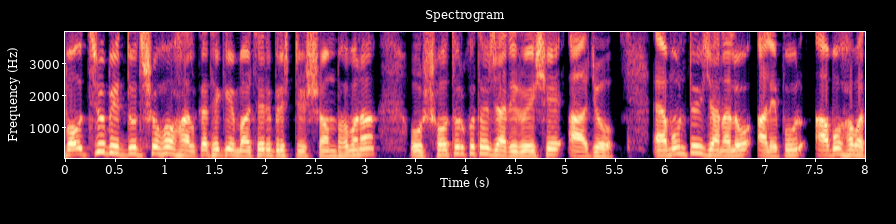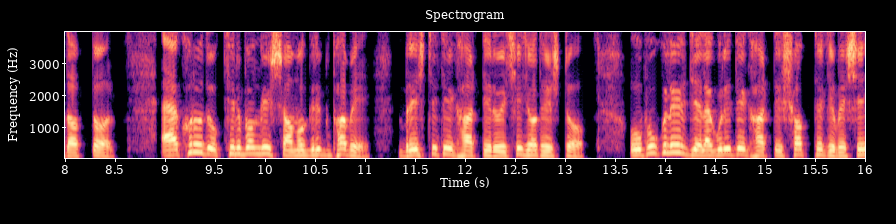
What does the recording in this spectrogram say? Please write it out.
বজ্রবিদ্যুৎ সহ হালকা থেকে মাঝের বৃষ্টির সম্ভাবনা ও সতর্কতা জারি রয়েছে আজও, এমনটাই জানালো আলিপুর আবহাওয়া দপ্তর। এখনও দক্ষিণবঙ্গে সামগ্রিকভাবে বৃষ্টিতে ঘাটতি রয়েছে যথেষ্ট। উপকূলের জেলাগুলিতে ঘাটতি সব থেকে বেশি।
